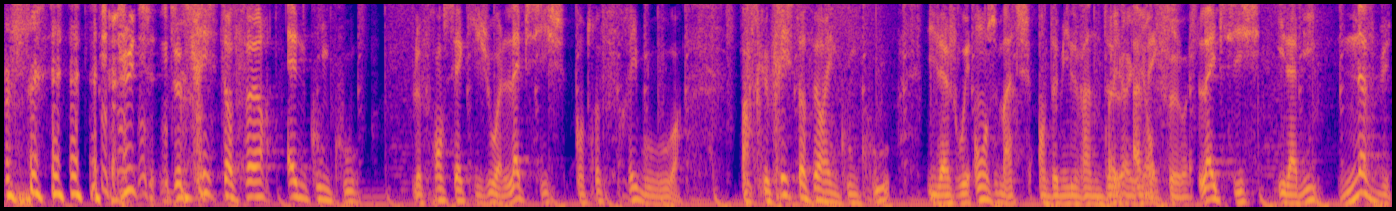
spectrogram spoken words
but de Christopher Nkunku, le Français qui joue à Leipzig contre Fribourg. Parce que Christopher Nkunku, il a joué 11 matchs en 2022 Ouais, il est en avec feu, ouais. Leipzig. Il a mis 9 buts.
